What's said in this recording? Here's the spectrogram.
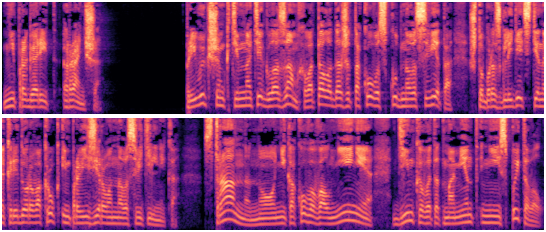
не прогорит раньше. Привыкшим к темноте глазам хватало даже такого скудного света, чтобы разглядеть стены коридора вокруг импровизированного светильника. Странно, но никакого волнения Димка в этот момент не испытывал.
